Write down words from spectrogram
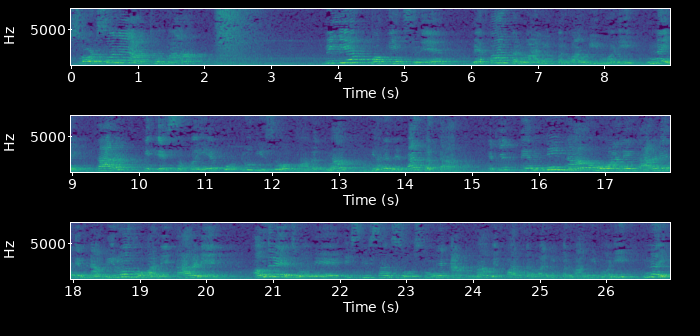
સોળસો ને આઠમાં વિલિયમ હોકિન્સને વેપાર કરવાની પરવાનગી મળી નહીં, કારણ કે એ સમયે પોર્ટુગીઝો ભારતમાં ત્યારે વેપાર કરતા હતા. એટલે તેમની ના હોવાને કારણે, તેમના વિરોધ હોવાને કારણે અંગ્રેજોને ઈસવીસન સોળસો ને આઠમાં વેપાર કરવાની પરવાનગી મળી નહીં.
